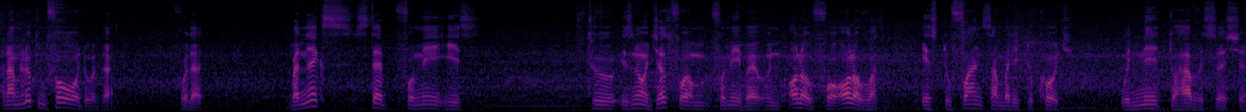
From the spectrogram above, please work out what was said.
and I'm looking forward with that, for that. But next step for me is to is not just for for me, but all of, for all of us, is to find somebody to coach. We need to have a session.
